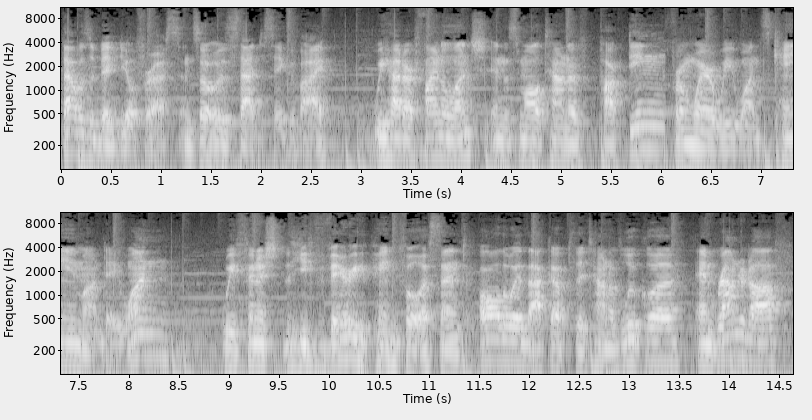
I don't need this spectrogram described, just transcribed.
That was a big deal for us, and so it was sad to say goodbye. We had our final lunch in the small town of Phakding, from where we once came on day one. We finished the very painful ascent all the way back up to the town of Lukla and rounded off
